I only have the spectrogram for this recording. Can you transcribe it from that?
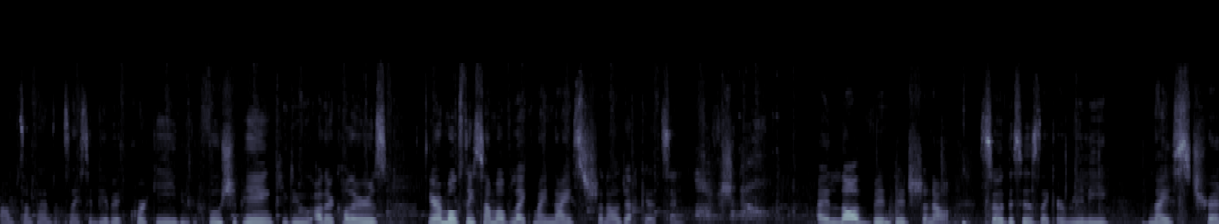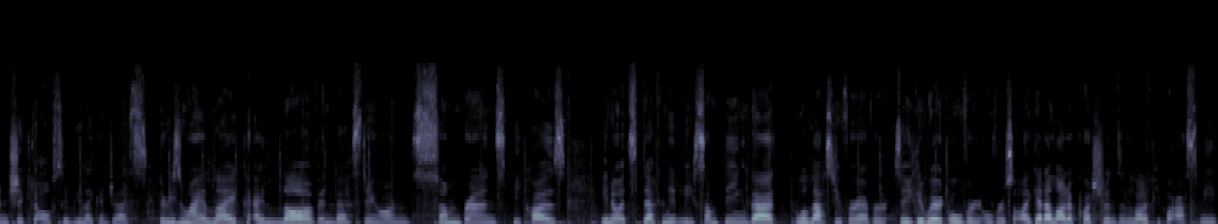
Um, sometimes it's nice to be a bit quirky. You do the fuchsia pink, you do other colors. Here are mostly some of like my nice Chanel jackets. I love Chanel. I love vintage Chanel. So this is like a really nice trench. It could also be like a dress. The reason why I like, I love investing on some brands because, you know, it's definitely something that will last you forever. So you can wear it over and over. So I get a lot of questions and a lot of people ask me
